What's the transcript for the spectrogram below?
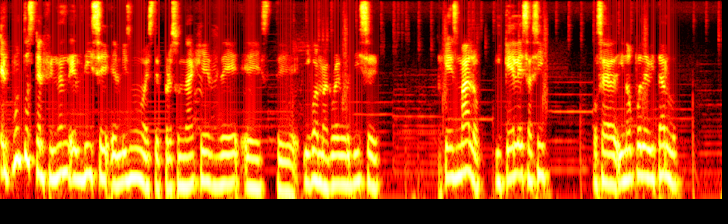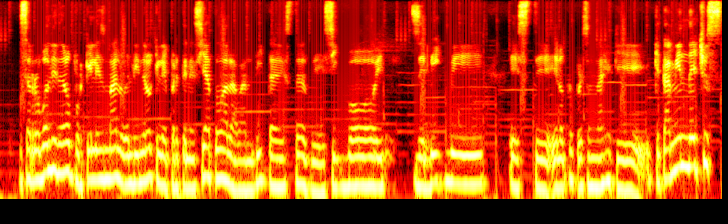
el punto es que al final él dice, el mismo este personaje de este Iwan McGregor dice que es malo y que él es así. O sea, y no puede evitarlo. Se robó el dinero porque él es malo, el dinero que le pertenecía a toda la bandita esta de Sick Boy, de Bigby, este, el otro personaje que, que también de hecho es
